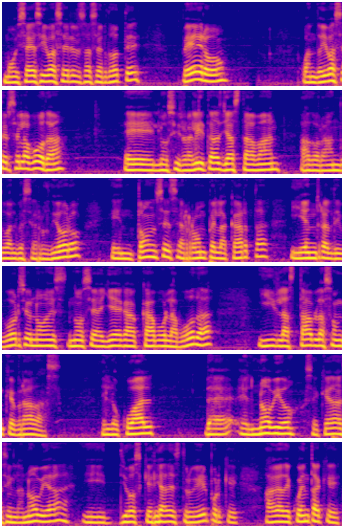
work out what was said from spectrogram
Moisés iba a ser el sacerdote, pero cuando iba a hacerse la boda, eh, los israelitas ya estaban adorando al becerro de oro entonces se rompe la carta y entra el divorcio, no, es, no se llega a cabo la boda y las tablas son quebradas, en lo cual el novio se queda sin la novia y Dios quería destruir porque haga de cuenta que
